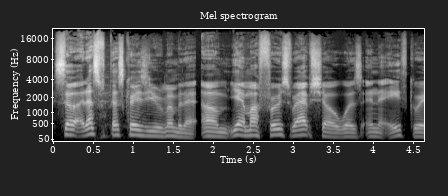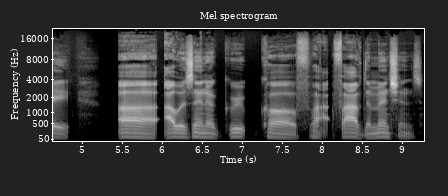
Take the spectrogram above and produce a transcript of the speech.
So that's that's crazy. You remember that? Um, yeah. My first rap show was in the eighth grade. Uh, I was in a group called Fi- Five Dimensions,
